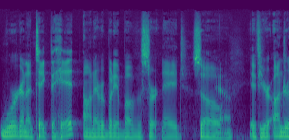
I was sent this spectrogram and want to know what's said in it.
we're going to take the hit on everybody above a certain age. So yeah. if you're under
